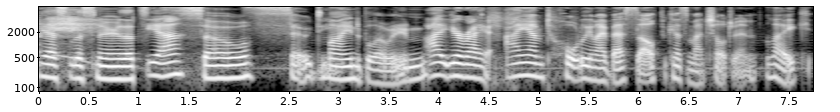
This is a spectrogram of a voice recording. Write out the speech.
Yes, listener, that's Yeah. so so deep. mind blowing. I, you're right. I am totally my best self because of my children. Like,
